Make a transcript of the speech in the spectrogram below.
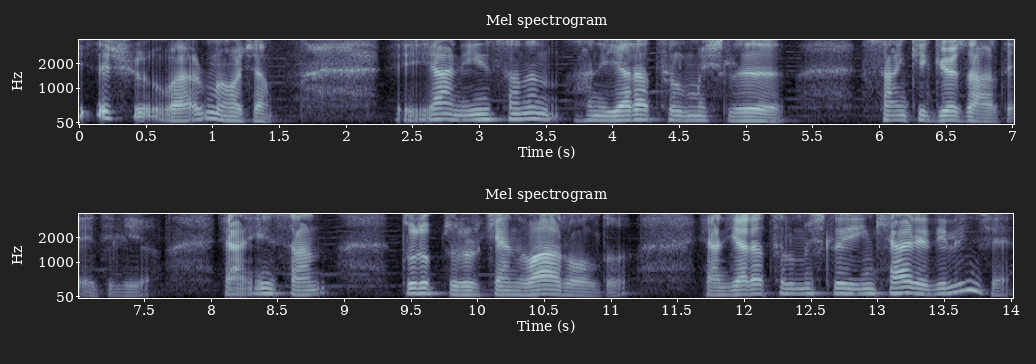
Bir de şu var mı hocam? E, yani insanın hani yaratılmışlığı sanki göz ardı ediliyor. Yani insan durup dururken var oldu. Yani yaratılmışlığı inkar edilince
